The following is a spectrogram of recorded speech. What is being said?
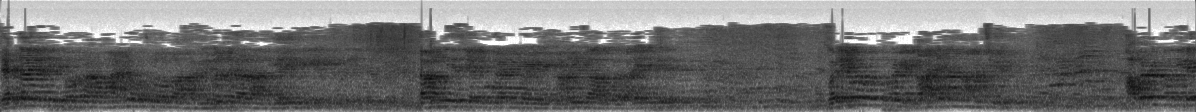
இரண்டாயிரத்தி பதினாறாம் ஆண்டு ஒக்டோபர் இருபத்தி நாலாம் தேதி தமிழ் தேசிய கூட்டணியை அமெரிக்காவுக்கு அழைத்து வெளியுறவுத்துறை ராஜாங்க ஆட்சி அவர்கள் மத்தியிலே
